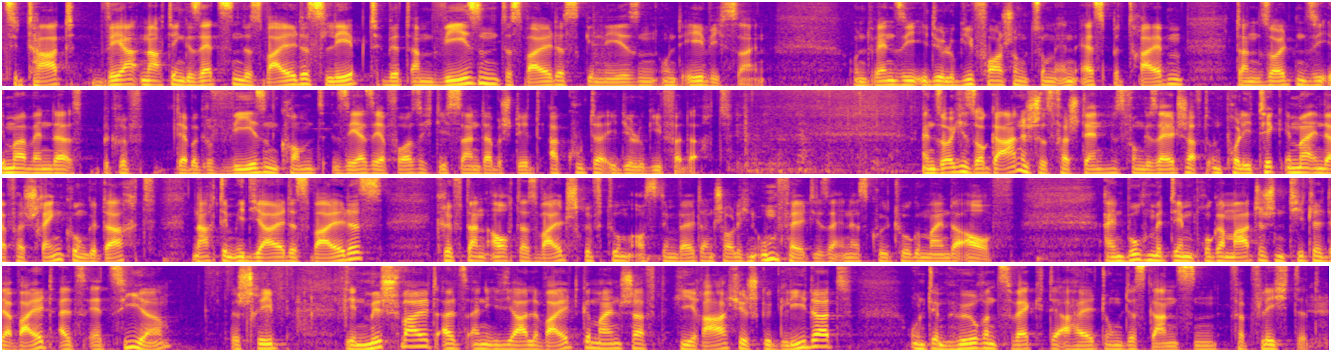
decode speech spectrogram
Zitat, wer nach den Gesetzen des Waldes lebt, wird am Wesen des Waldes genesen und ewig sein. Und wenn Sie Ideologieforschung zum NS betreiben, dann sollten Sie immer, wenn der Begriff, der Begriff Wesen kommt, sehr, sehr vorsichtig sein. Da besteht akuter Ideologieverdacht. Ein solches organisches Verständnis von Gesellschaft und Politik immer in der Verschränkung gedacht, nach dem Ideal des Waldes, griff dann auch das Waldschrifttum aus dem weltanschaulichen Umfeld dieser NS-Kulturgemeinde auf. Ein Buch mit dem programmatischen Titel Der Wald als Erzieher beschrieb den Mischwald als eine ideale Waldgemeinschaft hierarchisch gegliedert und dem höheren Zweck der Erhaltung des Ganzen verpflichtet.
